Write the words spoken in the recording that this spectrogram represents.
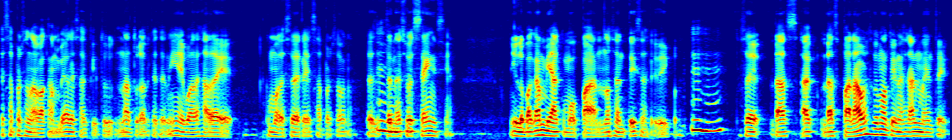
esa persona va a cambiar esa actitud natural que tenía y va a dejar de como de ser esa persona, de tener su esencia y lo va a cambiar como para no sentirse ridículo. Entonces, las, las palabras que uno tiene realmente,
